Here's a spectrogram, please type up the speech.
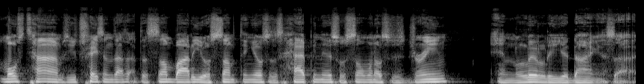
most times you're chasing after somebody or something else's happiness or someone else's dream, and literally you're dying inside.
